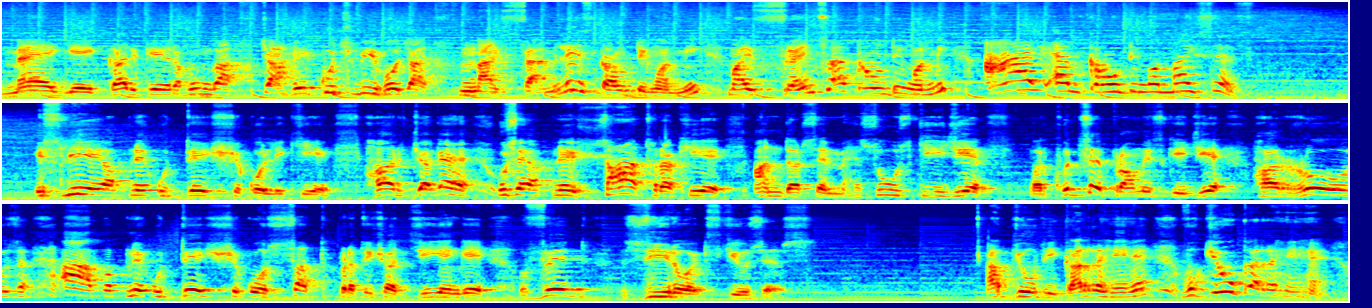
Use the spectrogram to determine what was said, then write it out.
मैं ये करके रहूँगा, चाहे कुछ भी हो जाए। My family is counting on me my friends are counting on me I am counting on myself इसलिए अपने उद्देश्य को लिखिए। हर जगह उसे अपने साथ रखिए। अंदर से महसूस कीजिए और खुद से प्रॉमिस कीजिए, हर रोज आप अपने उद्देश्य को शत प्रतिशत जिएँगे विद ज़ीरो एक्सक्यूजेस आप जो भी कर रहे हैं, वो क्यों कर रहे हैं?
